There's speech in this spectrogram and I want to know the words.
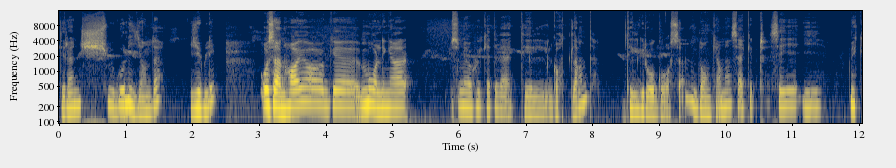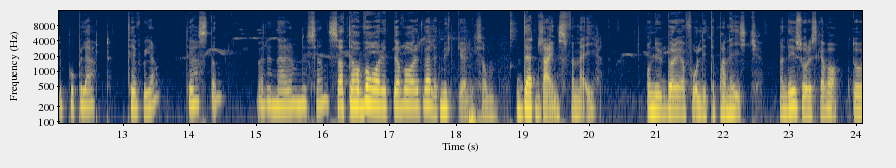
det är den 29 juli. Och sen har jag eh, målningar som jag har skickat iväg till Gotland, till Grågåsen. De kan man säkert se i mycket populärt tv-program till hösten. Eller när de nu sänds. Så att det har varit, det har varit väldigt mycket liksom, deadlines för mig. Och nu börjar jag få lite panik. Men det är ju så det ska vara. Då,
